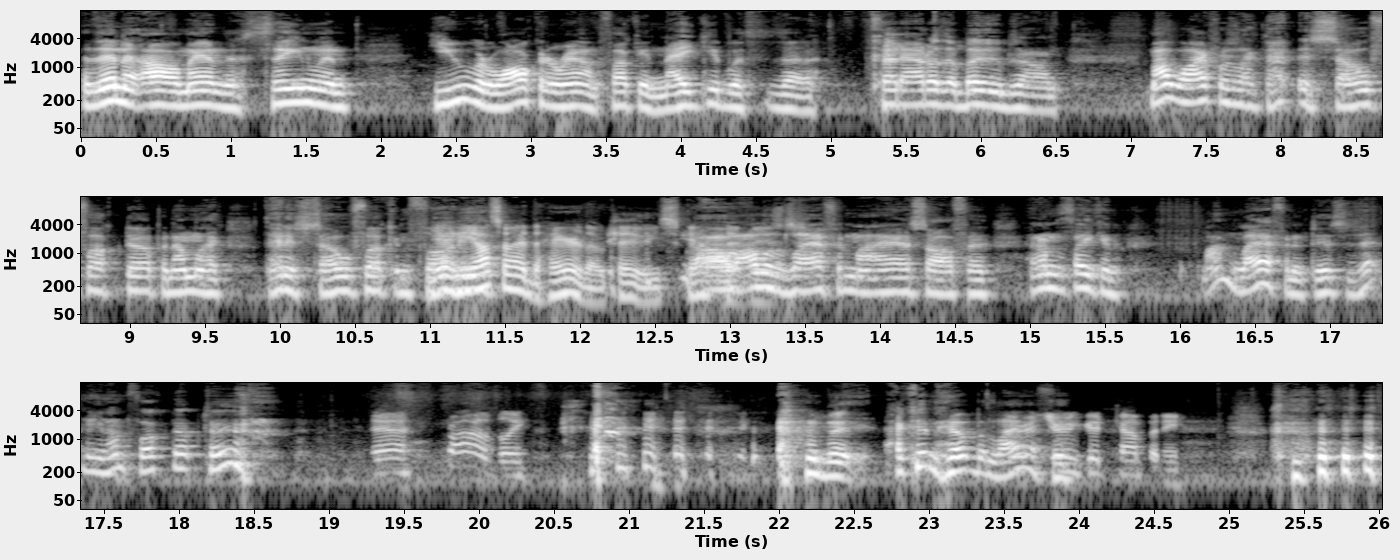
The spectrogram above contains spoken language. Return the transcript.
And then, oh man, the scene when you were walking around fucking naked with the cut out of the boobs on. My wife was like, "That is so fucked up," and I'm like, "That is so fucking funny." Yeah, he also had the hair though too. He Oh, that I was laughing my ass off, and, and I'm thinking, I'm laughing at this. Does that mean I'm fucked up too? Yeah, probably. but I couldn't help but laugh. You're, you're in good company.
